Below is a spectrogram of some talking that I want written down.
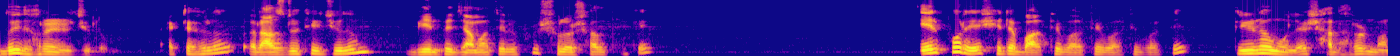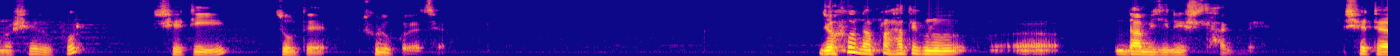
দুই ধরনের জুলুম। একটা হলো রাজনৈতিক জুলুম বিএনপি জামাতের উপর ষোলো সাল থেকে। এরপরে সেটা বাড়তে বাড়তে বাড়তে বাড়তে তৃণমূলের সাধারণ মানুষের উপর সেটি চলতে শুরু করেছে। যখন আপনার হাতে কোনো দামি জিনিস থাকবে, সেটা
